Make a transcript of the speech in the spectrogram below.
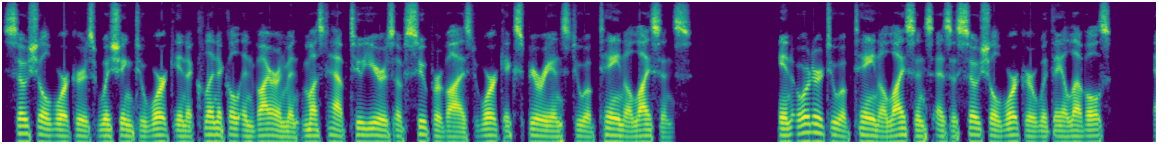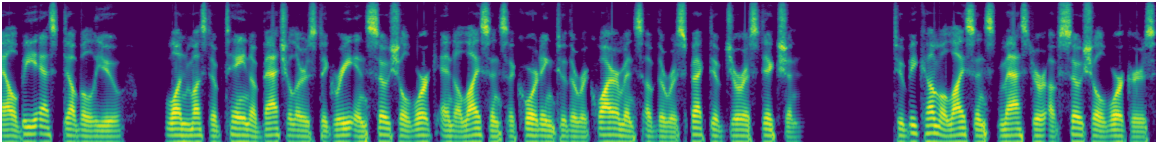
Social workers wishing to work in a clinical environment must have two years of supervised work experience to obtain a license. In order to obtain a license as a social worker with A levels, LBSW, one must obtain a bachelor's degree in social work and a license according to the requirements of the respective jurisdiction. To become a licensed Master of Social Workers,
